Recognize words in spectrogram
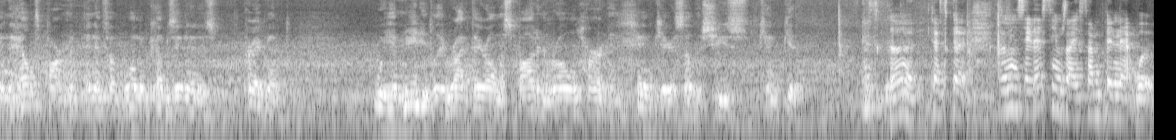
in the health department, and if a woman comes in and is pregnant, we immediately, right there on the spot, enroll her in TennCare so that she can get. That's good. That's good. I was gonna say that seems like something that would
